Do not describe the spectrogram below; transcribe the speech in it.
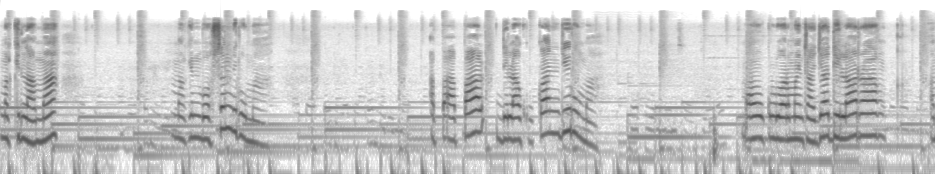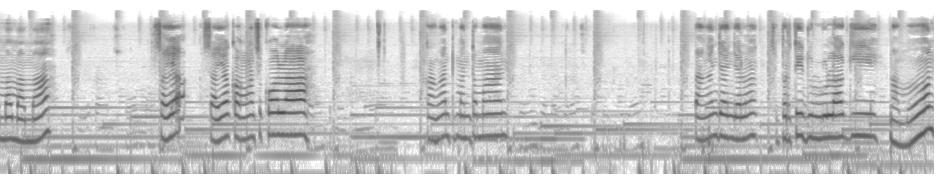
makin lama makin bosan di rumah. Apa-apa dilakukan di rumah. Mau keluar main saja dilarang sama mama. Saya saya kangen sekolah. Kangen teman-teman. Pengen jalan-jalan seperti dulu lagi. Namun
